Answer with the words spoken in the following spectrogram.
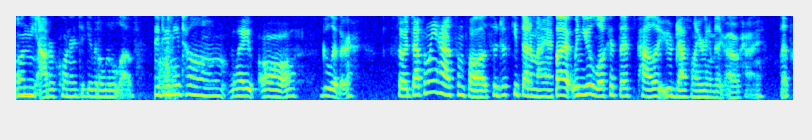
on the outer corner to give it a little love. I do need to wipe off glitter. So it definitely has some fallout, so just keep that in mind. But when you look at this palette, you're definitely going to be like, okay, that's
